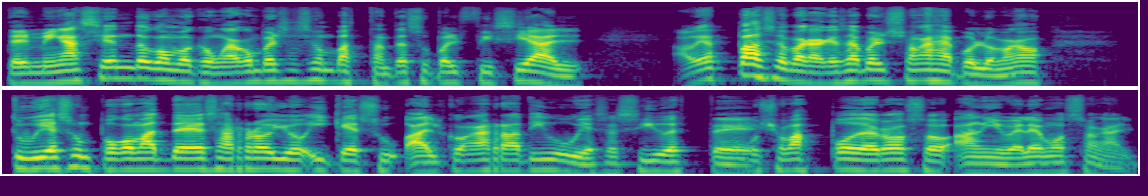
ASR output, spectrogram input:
Termina siendo como que una conversación bastante superficial. Había espacio para que ese personaje por lo menos tuviese un poco más de desarrollo y que su arco narrativo hubiese sido este mucho más poderoso a nivel emocional.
